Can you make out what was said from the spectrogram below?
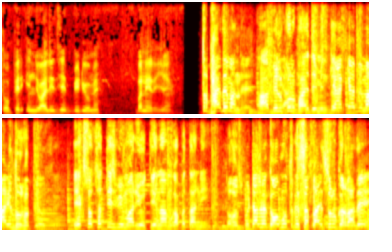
तो फिर एंजॉय लीजिए वीडियो में बने रहिए। तो फ़ायदेमंद है। हाँ बिल्कुल फ़ायदेमंद क्या क्या बीमारी दूर होती है उससे एक सौ छत्तीस बीमारी होती है नाम का पता नहीं। तो हॉस्पिटल में गौमूत्र की सप्लाई शुरू करवा दें?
